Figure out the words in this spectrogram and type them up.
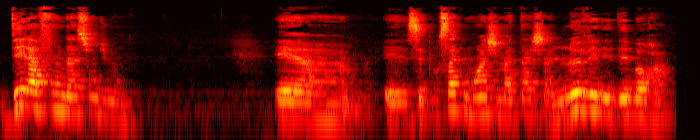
dès la fondation du monde. Et, euh, et c'est pour ça que moi je m'attache à lever des Déborah,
